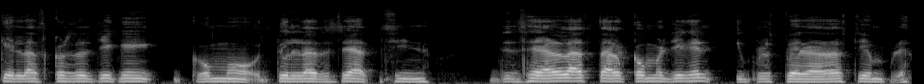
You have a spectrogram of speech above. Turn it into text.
que las cosas lleguen como tú las deseas, sino desearlas tal como lleguen y prosperarás siempre.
